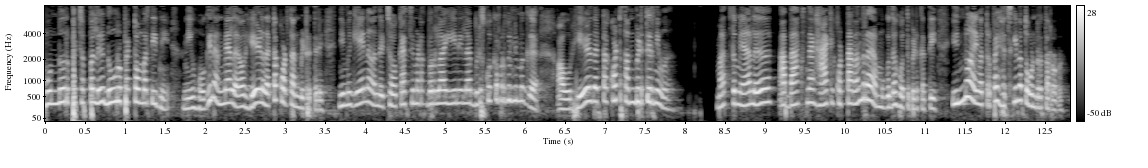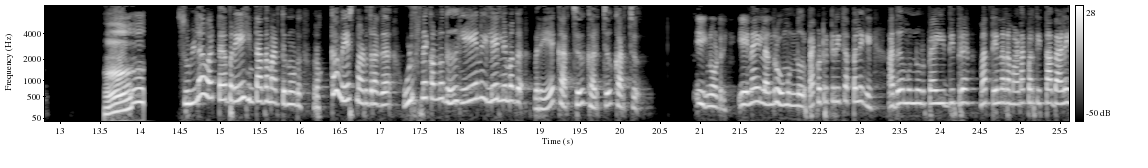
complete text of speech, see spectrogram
ಮುನ್ನೂರು ರೂಪಾಯಿ ಚಪ್ಪಲಿ ನೂರು ರೂಪಾಯಿ ತೊಗೊಂಬರ್ತಿದ್ನಿ. ನೀವು ಹೋಗಿರ ಅಂದ ಮೇಲೆ ಅವ್ರು ಹೇಳ್ದಟ್ಟ ಕೊಟ್ಟು ತಂದ್ಬಿಟ್ಟಿರ್ತೀರಿ. ನಿಮಗೇನು ಒಂದು ಚೌಕಾಸಿ ಮಾಡಕ್ ಬರಲ್ಲ, ಏನಿಲ್ಲ, ಬಿಡಿಸ್ಕೊಕ ಬರೋದು ನಿಮಗೆ. ಅವ್ರು ಹೇಳ್ದಟ್ಟ ಕೊಟ್ಟು ತಂದ್ಬಿಡ್ತೀರಿ ನೀವು. ಮತ್ತೆ ಮ್ಯಾಲ ಆ ಬಾಕ್ಸ್ನಾಗ ಹಾಕಿ ಕೊಟ್ಟಾರಂದ್ರೆ ಮುಗ್ದ ಹೊತ್ತು ಬಿಡ್ಕತಿ ಇನ್ನೂ ಐವತ್ತು ರೂಪಾಯಿ ಹೆಚ್ಚಿಗೆ ತೊಗೊಂಡಿರ್ತಾರ ಅವ್ರು. ಸುಳ್ಳ ಒಟ್ಟ ಬರೀ ಹಿಂತಾದ ಮಾಡ್ತೀನಿ ನೋಡು. ರೊಕ್ಕ ವೇಸ್ಟ್ ಮಾಡುದ್ರಾಗ ಉಳಿಸ್ಬೇಕನ್ನೋದು ಏನು ಇಲ್ಲ ನಿಮಗೆ. ಬರೇ ಖರ್ಚು ಖರ್ಚು ಖರ್ಚು. ಈಗ ನೋಡ್ರಿ, ಏನೇ ಇಲ್ಲ ಅಂದ್ರೂ ಮುನ್ನೂರು ರೂಪಾಯಿ ಕೊಟ್ಟಿರ್ತೀರಿ ಚಪ್ಪಲಿಗೆ. ಅದೇ ಮುನ್ನೂರು ರೂಪಾಯಿ ಇದ್ದಿದ್ರೆ ಮತ್ತೇನಾರ ಮಾಡಕ್ ಬರ್ತಿತ್ತಾ ಬಾಳೆ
